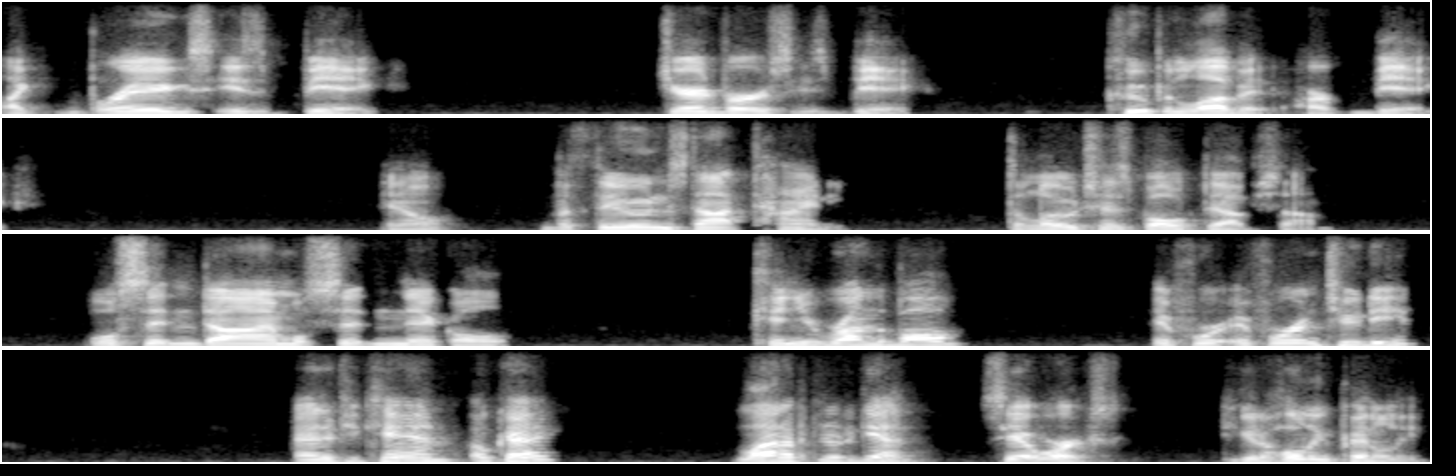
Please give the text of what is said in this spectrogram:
Like Briggs is big. Jared Verse is big. Coop and Lovett are big. You know, Bethune's not tiny. Deloach has bulked up some. We'll sit in dime. We'll sit in nickel. Can you run the ball if we're if we're in two deep? And if you can, okay, line up and do it again. See how it works. Do you get a holding penalty?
